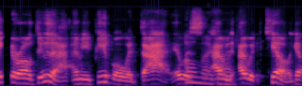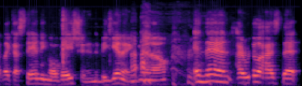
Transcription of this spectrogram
eight-year-old do that, I mean, people would die. It was oh I would I would kill, get like a standing ovation in the beginning, you know. and then I realized that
